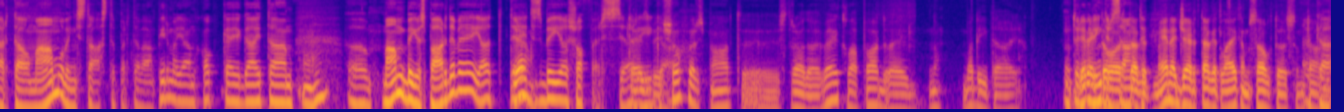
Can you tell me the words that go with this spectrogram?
ar tavu māmu. Viņa stāsta par tavām pirmajām hokeja gaitām. Uh -huh. uh, Māma bija pārdevēja, jā, jā. bija šofers. Jā, tētis bija šofers, māte strādāja veiklā, pārdevēja, nu, vadītāja. Un tur ir interesanti, tagad menedžeri tagad laikam sauktos. Tā, ka,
